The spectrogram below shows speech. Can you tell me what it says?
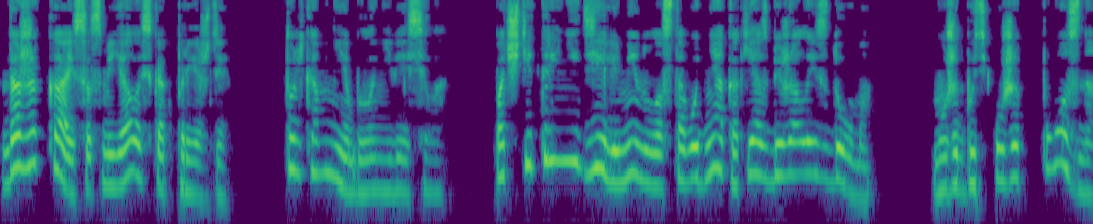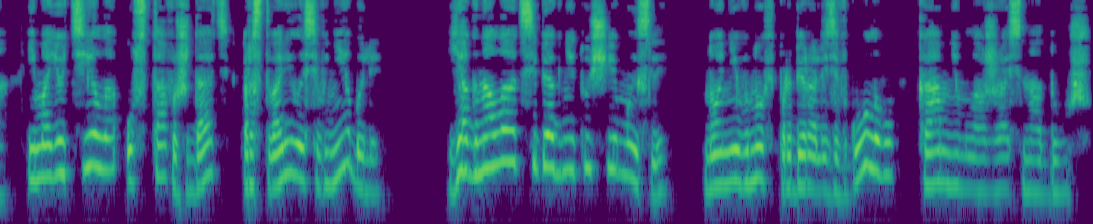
даже Кайса смеялась, как прежде. Только мне было невесело. Почти три недели минуло с того дня, как я сбежала из дома. Может быть, уже поздно, и мое тело, устав ждать, растворилось в небыле? Я гнала от себя гнетущие мысли, но они вновь пробирались в голову, камнем ложась на душу.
